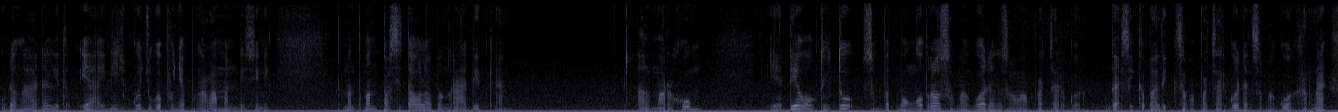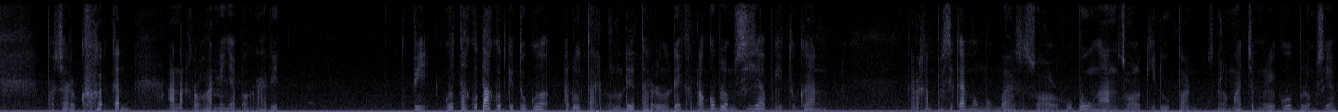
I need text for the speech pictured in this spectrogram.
udah nggak ada gitu ya ini gue juga punya pengalaman di sini teman-teman pasti tahu lah bang Radit kan almarhum ya dia waktu itu sempat mau ngobrol sama gue dan sama pacar gue nggak sih kebalik sama pacar gue dan sama gue karena pacar gue kan anak rohaninya bang Radit. Tapi gue takut-takut gitu gue aduh tar dulu deh tar dulu deh karena gue belum siap gitu kan. Karena kan pasti kan mau membahas soal hubungan soal kehidupan segala macam jadi gue belum siap.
